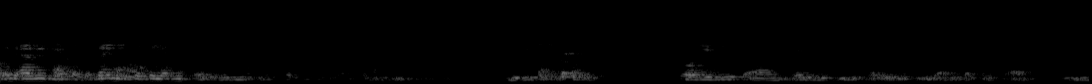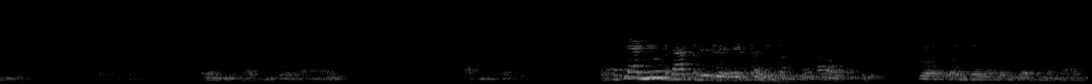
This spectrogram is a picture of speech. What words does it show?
okay, I read the answer. But anyway, so, so you have this, uh, this, this uh, musician. Uh, so there's this um, ABC, it's called ABC, and CD, and stuff like that. And then, have the owner now. I've interrupted myself. Can you just read the excerpt? oh. So, so, and then, and then you have him announced.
